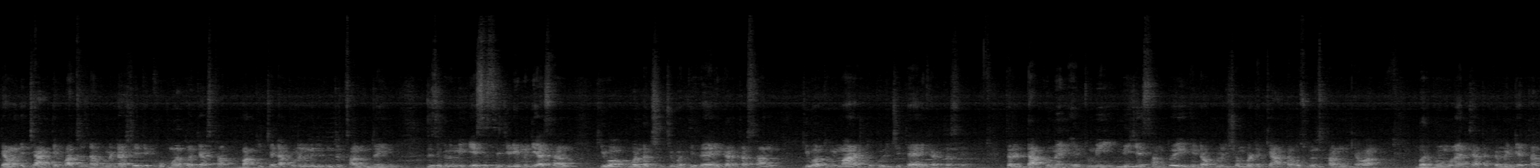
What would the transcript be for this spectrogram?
त्यामध्ये चार ते पाचच डॉक्युमेंट असले ते खूप महत्त्वाचे असतात. बाकीच्या डॉक्युमेंटमध्ये तुमचं चालून जाईल. जसे की तुम्ही एस एस सी जी डीमध्ये असाल किंवा वनरक्षकची भरती तयारी करत असाल किंवा तुम्ही महाराष्ट्र पोलीसची तयारी करत असाल. तर डॉक्युमेंट हे तुम्ही मी जे सांगतोय हे डॉक्युमेंट शंभर टक्के आतापासूनच काढून ठेवा. भरपूर मुलांचे आता कमेंट येतात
